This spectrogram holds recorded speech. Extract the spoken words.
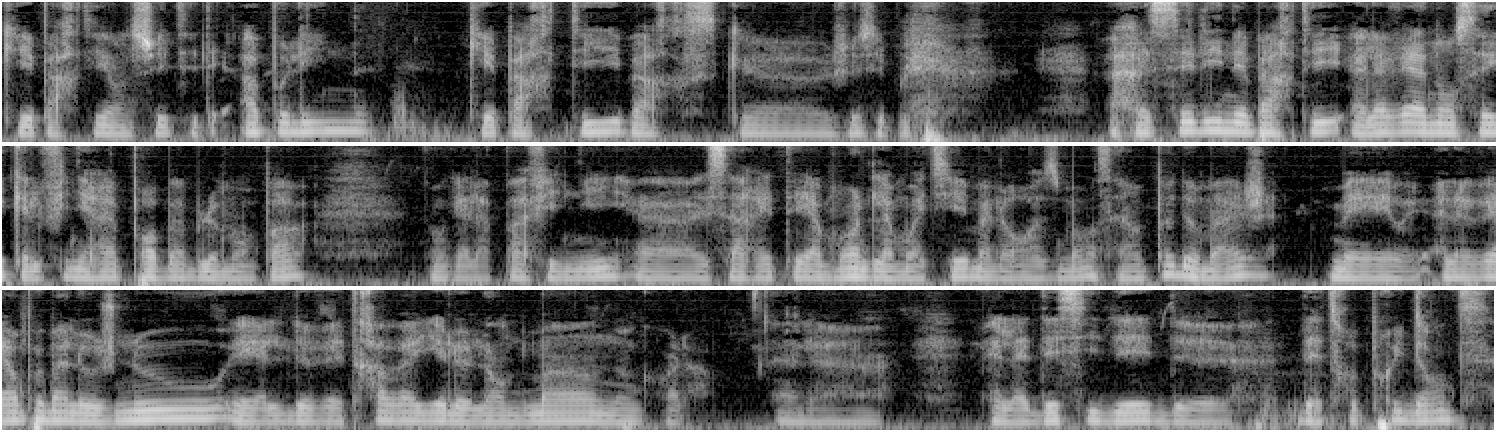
qui est partie ensuite, c'était Apolline, qui est partie parce que je sais plus. Céline est partie. Elle avait annoncé qu'elle finirait probablement pas, donc elle a pas fini. Euh, elle s'est arrêtée à moins de la moitié, malheureusement. C'est un peu dommage. Mais oui, elle avait un peu mal au genou et elle devait travailler le lendemain, donc voilà. Elle a, décidé d'être prudente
